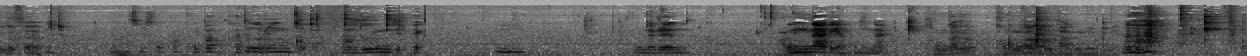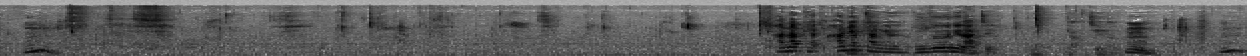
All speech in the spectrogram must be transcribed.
이거 써요. 음, 할수 있어 오빠. 오빠 가져가. 누룽지. 어, 누룽지 100. 음. 오늘은 복날이야 복날. 건강한 건강한 닭 요리네. 음. 한약 한약향이 은근히 나지. 어, 약재 향. 음. 음.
